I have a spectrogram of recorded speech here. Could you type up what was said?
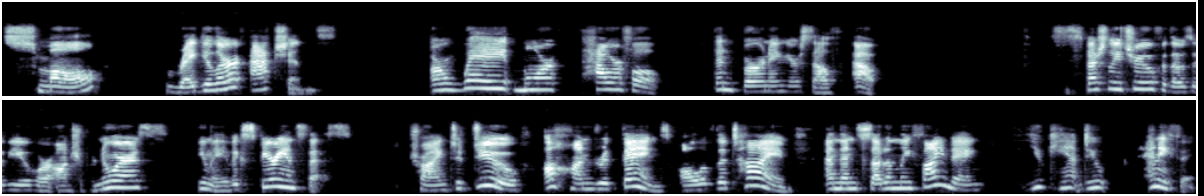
small, regular actions are way more powerful than burning yourself out. Especially true for those of you who are entrepreneurs. You may have experienced this trying to do a hundred things all of the time, and then suddenly finding you can't do anything.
